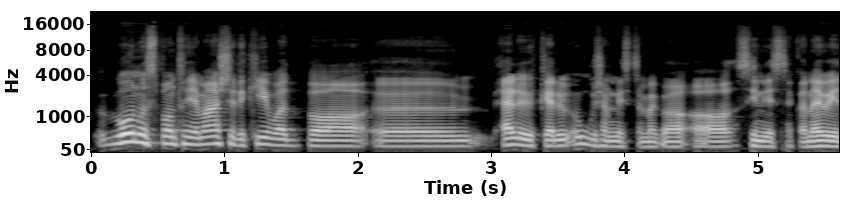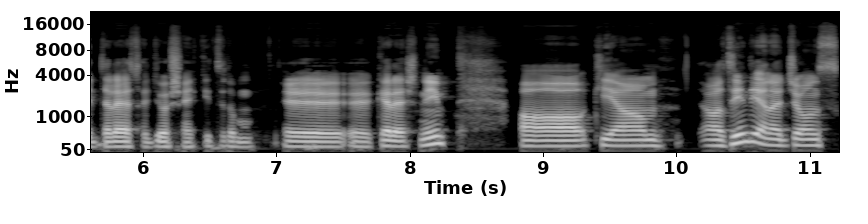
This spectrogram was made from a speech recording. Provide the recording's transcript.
Bónuszpont, hogy a második évadba ö, előkerül, úgy sem néztem meg a, a színésznek a nevét, de lehet, hogy gyorsan ki tudom ö, ö, keresni, aki a, az Indiana Jones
